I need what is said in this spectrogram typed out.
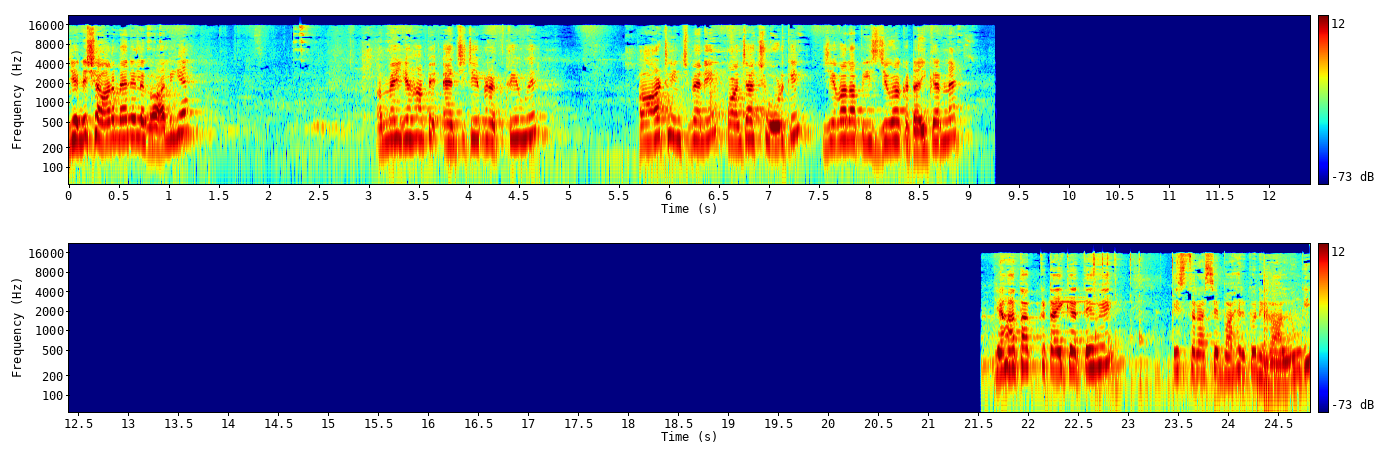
ये निशान मैंने लगा लिया। अब मैं यहाँ पे एंच टेप रखते हुए आठ इंच मैंने पौचा छोड़ के ये वाला पीस जो है कटाई करना है। यहाँ तक कटाई करते हुए इस तरह से बाहर को निकाल लूँगी।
